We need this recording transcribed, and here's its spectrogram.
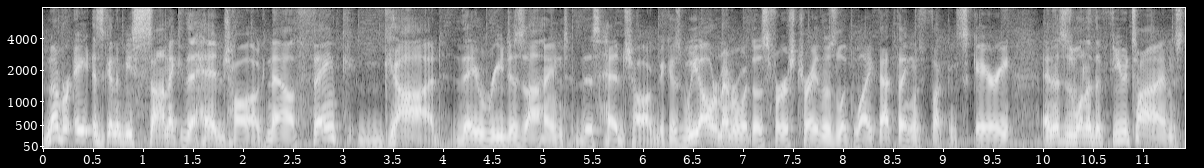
Number eight is gonna be Sonic the Hedgehog. Now, thank God they redesigned this hedgehog because we all remember what those first trailers looked like. That thing was fucking scary. And this is one of the few times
